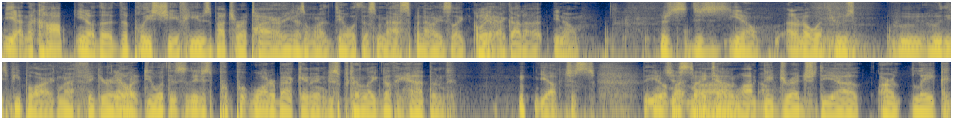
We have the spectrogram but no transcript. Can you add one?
Yeah, and the cop, you know, the, the police chief, he was about to retire. He doesn't want to deal with this mess, but now he's like, great, Yeah. I gotta, you know, there's, there's, you know, I don't know what who's who who these people are. I'm gonna figure it don't out. want to deal with this, so they just put, put water back in it and just pretend like nothing happened. yeah, just you know, Just, my, my uh, town wow. they dredged the uh, our lake,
